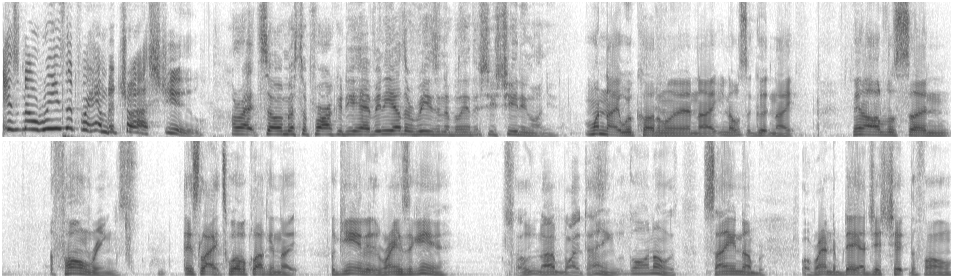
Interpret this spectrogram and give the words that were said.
It's no reason for him to trust you. All right, so Mr. Parker, do you have any other reason to believe that she's cheating on you? One night we're cuddling that night, you know, it's a good night. Then all of a sudden, the phone rings. It's like 12 o'clock at night. Again, it rings again. So, you know, I'm like, dang, what's going on? Same number. A random day, I just checked the phone.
